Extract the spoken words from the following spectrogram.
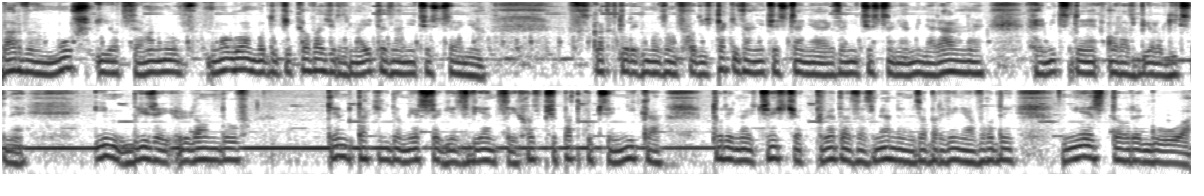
Barwę mórz i oceanów mogą modyfikować rozmaite zanieczyszczenia, w skład których mogą wchodzić takie zanieczyszczenia jak zanieczyszczenia mineralne, chemiczne oraz biologiczne. Im bliżej lądów, tym takich domieszczek jest więcej, choć w przypadku czynnika, który najczęściej odpowiada za zmianę zabarwienia wody, nie jest to reguła.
